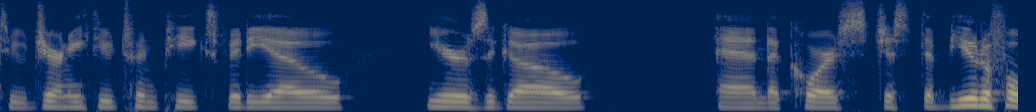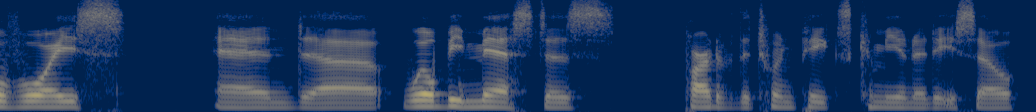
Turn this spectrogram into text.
to Journey Through Twin Peaks video years ago. And of course, just a beautiful voice and uh, will be missed as part of the Twin Peaks community. So,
